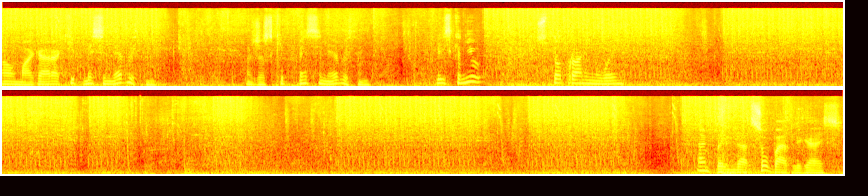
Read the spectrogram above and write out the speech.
Oh my god, I keep missing everything. I just keep missing everything. Please, can you stop running away? I'm playing that so badly, guys.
